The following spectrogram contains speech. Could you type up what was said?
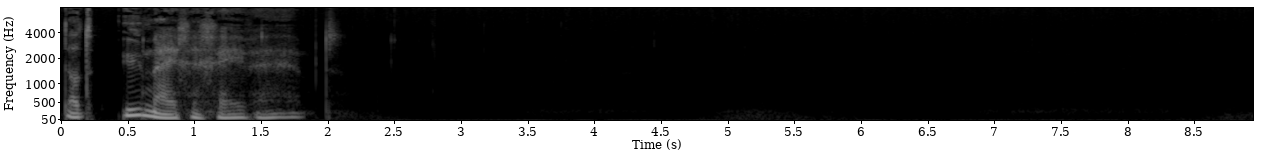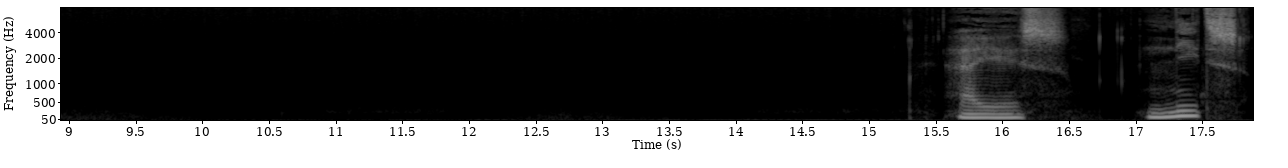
dat u mij gegeven hebt. Hij is niets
